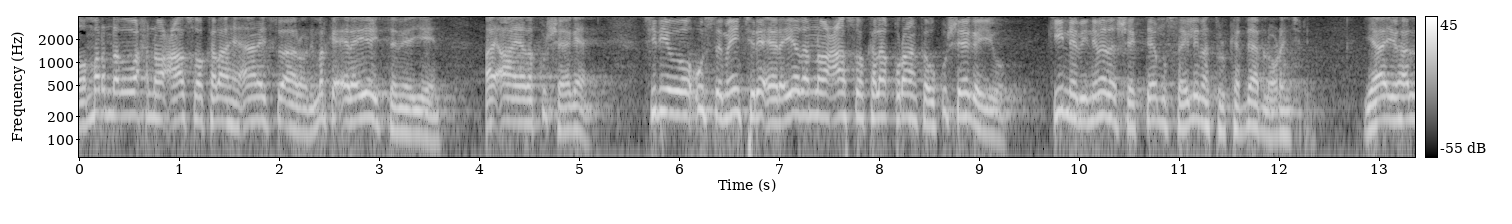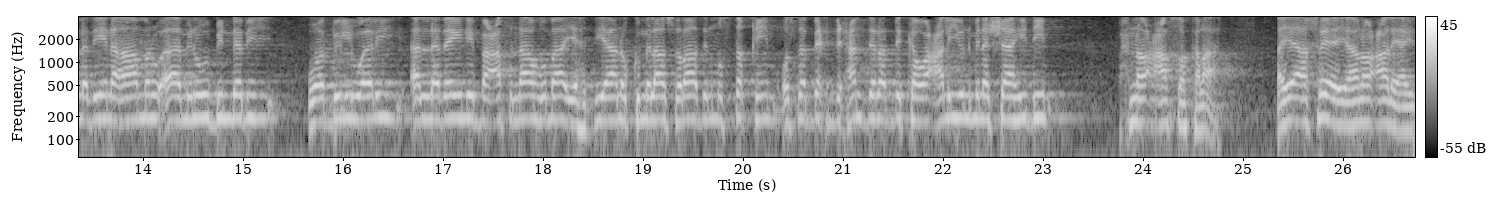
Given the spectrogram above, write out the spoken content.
oo marnaba wax noocaasoo kale ahi aanay soo aroorin. Marka ereyay sameeyeen ay aayada ku sheegeen. Sidii u samayn jiray ereyada noocaasoo kale qur'aanka uu ku sheegayo kii nebinimada sheegtee musaylimatulkadaab la odhan jiray yaa ayuha aladiina aamanuu aaminuu biاlnabiy wa bilwaliy aladayni bacadnaahumaa yahdiyaanukum ilaa siraadi mustaqiim wasabix bixamdi rabbika wacaliyun min ashaahidiin wax noocaasoo kale ah ayaa akhriyayaanoo cali ay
